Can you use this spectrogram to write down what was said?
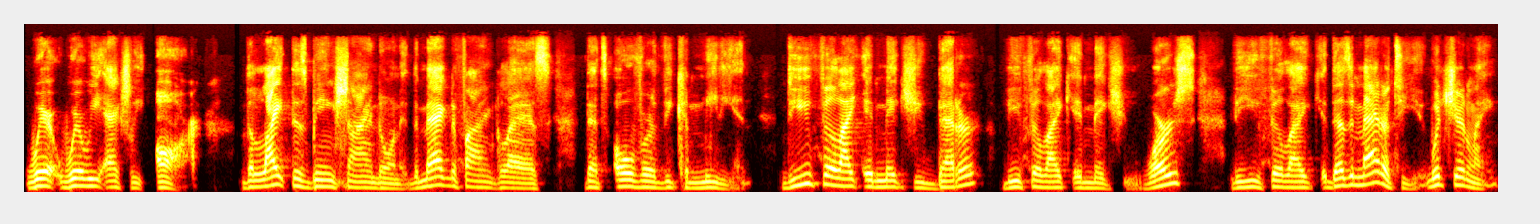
where where we actually are, the light that's being shined on it, the magnifying glass that's over the comedian. Do you feel like it makes you better? Do you feel like it makes you worse? Do you feel like it doesn't matter to you? What's your lane?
